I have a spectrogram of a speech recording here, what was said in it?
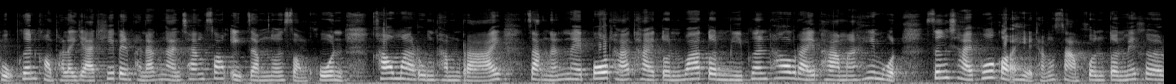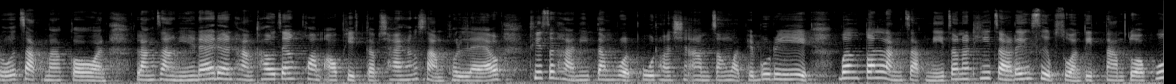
ถูกเพื่อนของภรรยาที่เป็นพนักงานช่างซ่อมอีกจำนวนสองคน เข้ามารุมทำร้าย จากนั้นนายโป้ท้าทายตนว่าตนมีเพื่อนเท่าไรพามาให้หมด ซึ่งชายผู้ก่อเหตุทั้ง 3 คนตนไม่เคยรู้จักมาก่อนหลังจากนี้ได้เดินทางเข้าแจ้งความเอาผิดกับชายทั้ง 3 คนแล้ว ที่สถานีตำรวจภูธรชะอำจังหวัดเพชรบุรี เบื้องต้นหลังจากนี้เจ้าหน้าที่จะเร่งสืบสวนติดตามตัวผู้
